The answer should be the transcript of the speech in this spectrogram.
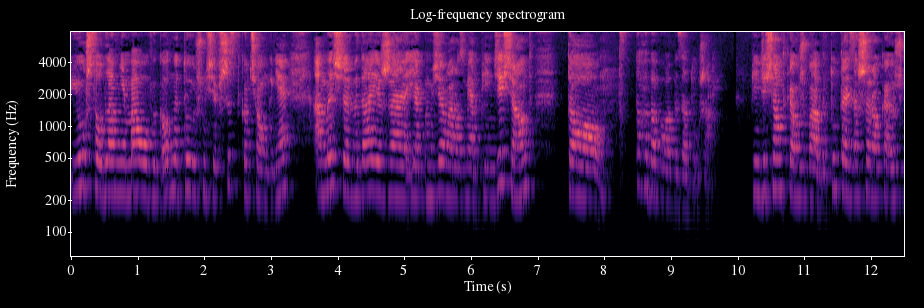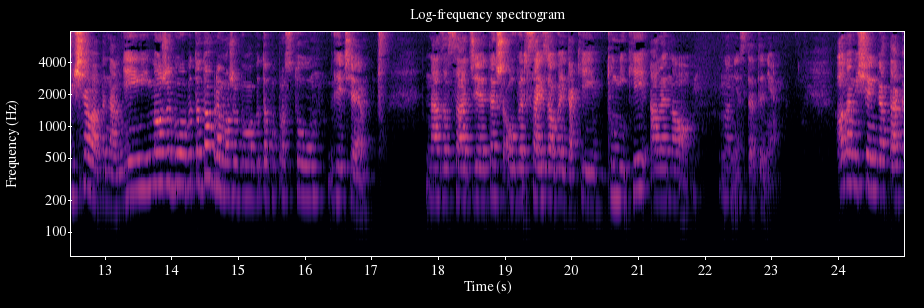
już są dla mnie mało wygodne, tu już mi się wszystko ciągnie, a myślę, wydaje, że jakbym wzięła rozmiar 50, to, to chyba byłaby za duża. 50 już byłaby tutaj za szeroka, już wisiałaby na mnie i może byłoby to dobre, może byłoby to po prostu, wiecie, na zasadzie też oversize'owej takiej tuniki, ale no, no niestety nie. Ona mi sięga tak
